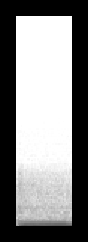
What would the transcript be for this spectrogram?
Mm-hmm.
